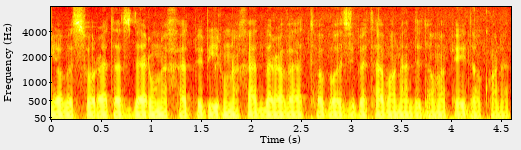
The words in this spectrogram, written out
یا به سرعت از درون خط به بیرون خط برود تا بازی بتواند ادامه پیدا کند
